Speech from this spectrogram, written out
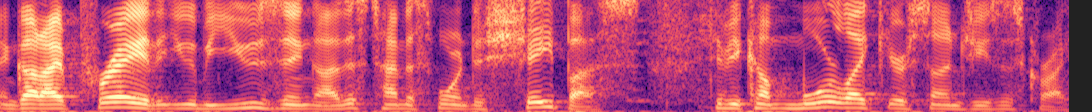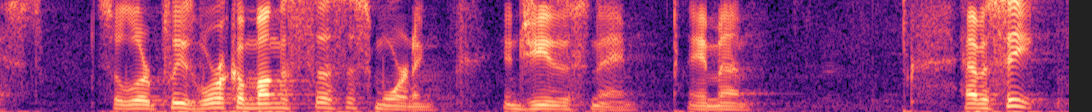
And God, I pray that you would be using uh, this time this morning to shape us to become more like your Son, Jesus Christ. So, Lord, please work amongst us this morning. In Jesus' name, amen. Have a seat.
